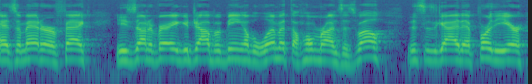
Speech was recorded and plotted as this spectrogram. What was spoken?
as a matter of fact, he's done a very good job of being able to limit the home runs as well. This is a guy that, for the year,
